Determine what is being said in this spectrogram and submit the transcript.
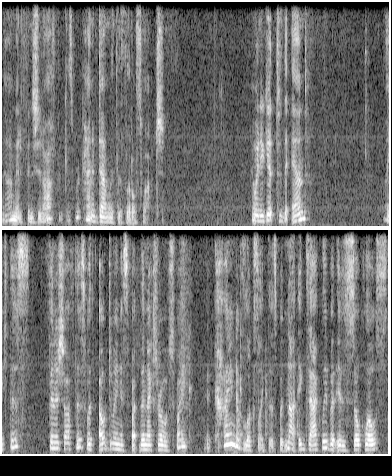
Now I'm going to finish it off because we're kind of done with this little swatch. And when you get to the end, like this, finish off this without doing the next row of spike. It kind of looks like this, but not exactly, but it is so close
